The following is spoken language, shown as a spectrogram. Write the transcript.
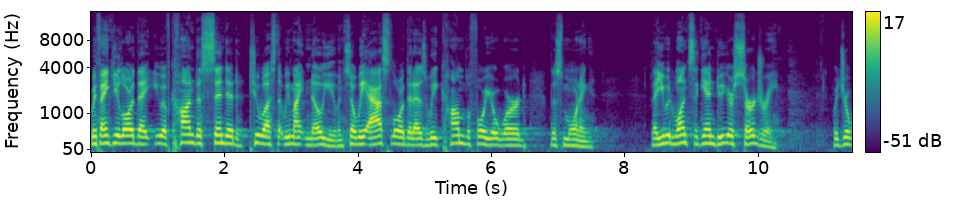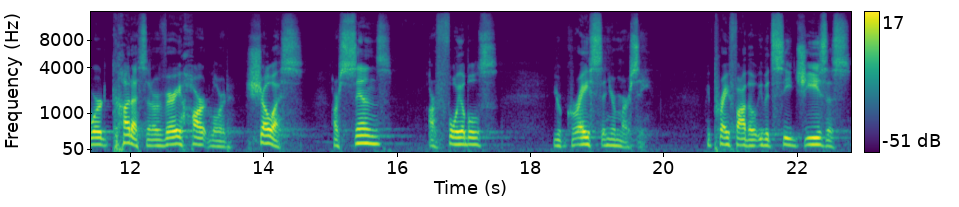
We thank you, Lord, that you have condescended to us that we might know you. And so we ask, Lord, that as we come before your word this morning, that you would once again do your surgery. Would your word cut us at our very heart, Lord? Show us our sins, our foibles, your grace, and your mercy. We pray, Father, that we would see Jesus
